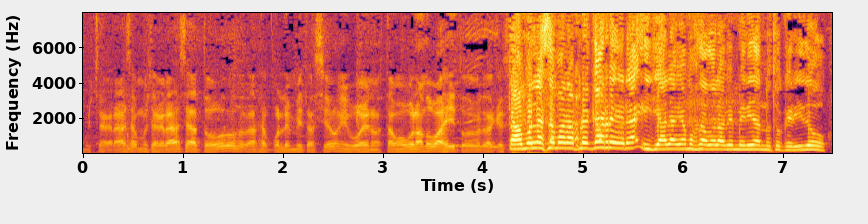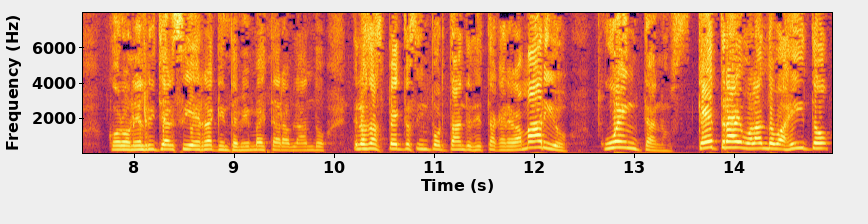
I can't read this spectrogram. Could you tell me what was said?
Muchas gracias, muchas gracias a todos, gracias por la invitación y bueno, estamos volando bajito, de verdad que Estamos en la semana precarrera y ya le habíamos dado la bienvenida a nuestro querido coronel Richard Sierra, quien también va a estar hablando de los aspectos importantes de esta carrera. Mario, cuéntanos, ¿qué trae volando bajito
